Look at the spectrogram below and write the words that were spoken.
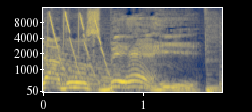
Dados BR.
